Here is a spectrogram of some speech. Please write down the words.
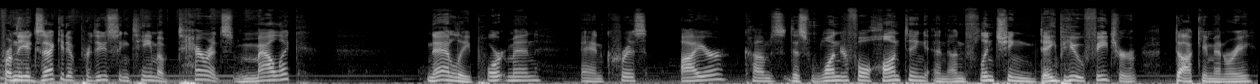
From the executive producing team of Terrence Malick, Natalie Portman, and Chris Iyer comes this wonderful, haunting, and unflinching debut feature documentary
